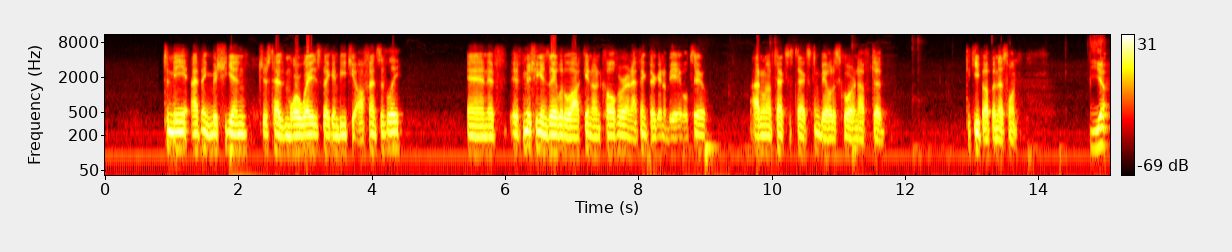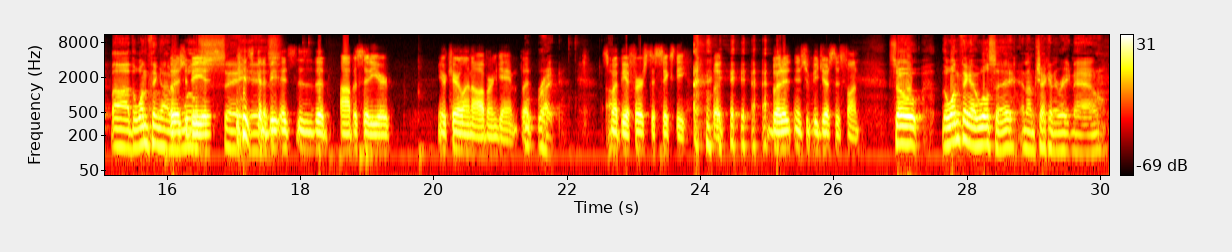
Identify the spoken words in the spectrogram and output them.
to me, I think Michigan just has more ways they can beat you offensively. And if if Michigan's able to lock in on Culver, and I think they're going to be able to, I don't know if Texas Tech's going to be able to score enough to to keep up in this one. Yep. Uh, the one thing I But will be it's, say it's is going to be it's this is the opposite of your your Carolina Auburn game, but right. this might be a first to sixty, but but it, it should be just as fun. So the one thing I will say, and I'm checking it right now,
